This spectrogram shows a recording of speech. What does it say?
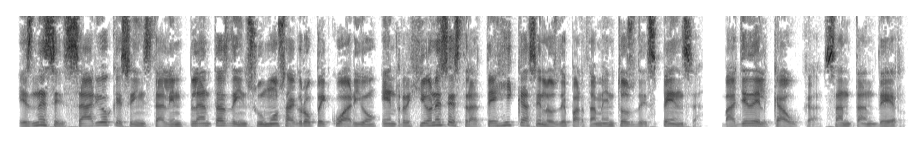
es necesario que se instalen plantas de insumos agropecuario en regiones estratégicas en los departamentos de Espensa, Valle del Cauca, Santander,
